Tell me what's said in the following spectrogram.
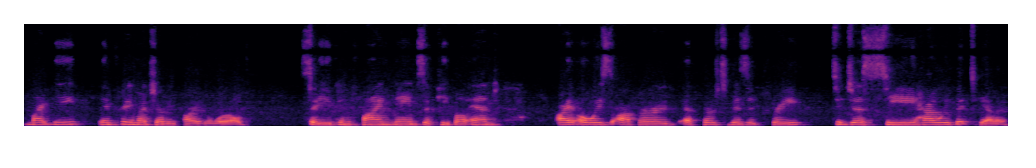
might be in pretty much every part of the world. So you can find names of people. And I always offer a first visit free to just see how we fit together.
